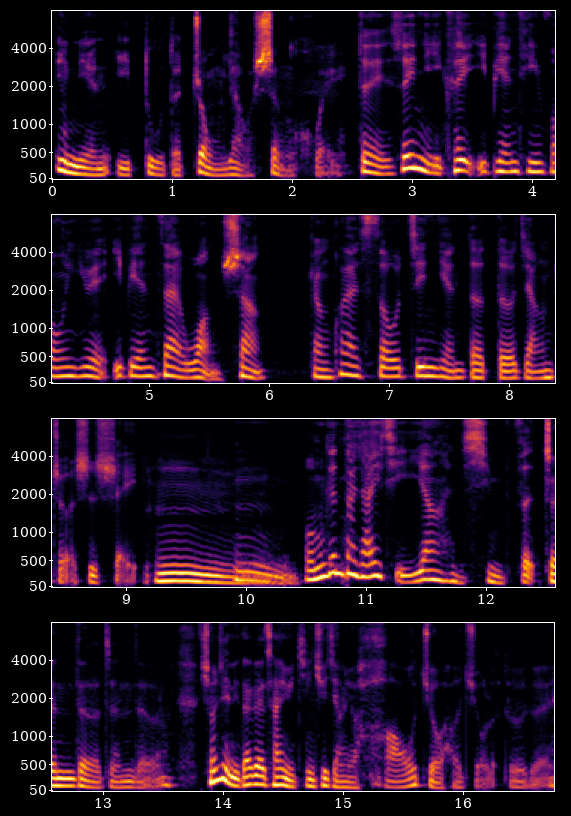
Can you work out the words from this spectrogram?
一年一度的重要盛会，对，所以你可以一边听风音乐，一边在网上。赶快搜今年的得奖者是谁？嗯嗯，我们跟大家一起一样很兴奋，真的真的。熊姐，你大概参与金曲奖有好久好久了，对不对？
